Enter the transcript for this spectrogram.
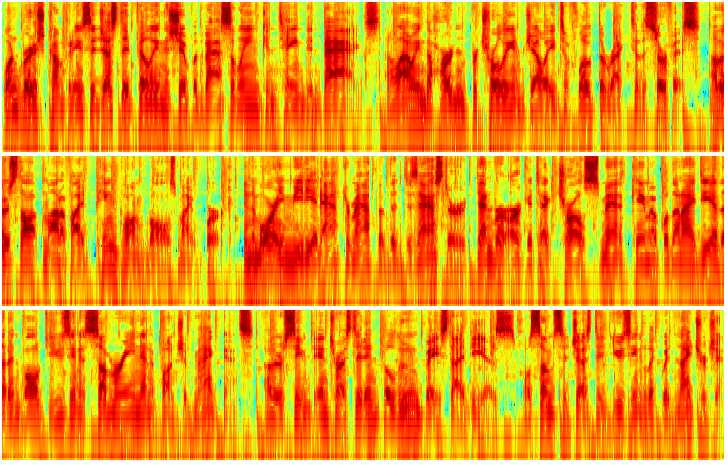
One British company suggested filling the ship with Vaseline contained in bags and allowing the hardened petroleum jelly to float the wreck to the surface. Others thought modified ping pong balls might work. In the more immediate aftermath of the disaster, Denver architect Charles Smith came up with an idea that involved using a submarine and a bunch of magnets. Others seemed interested in balloon-based ideas, while some suggested using liquid nitrogen.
